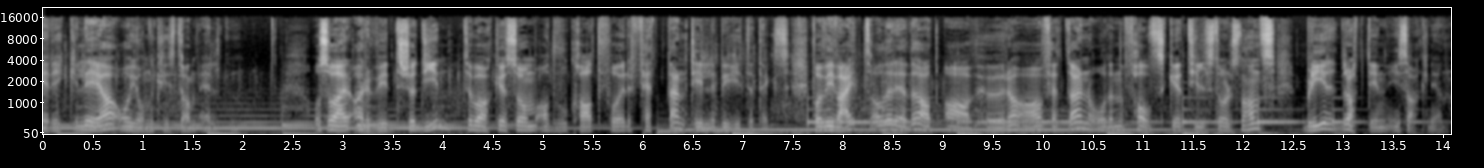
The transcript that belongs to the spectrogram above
Erik Lea og John Christian Elten. Og så er Arvid Sjødin tilbake som advokat for fetteren til Birgitte Tengs. For vi veit allerede at avhøret av fetteren og den falske tilståelsen hans blir dratt inn i saken igjen.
